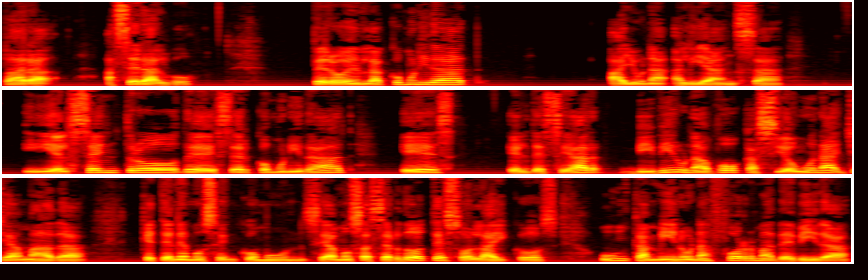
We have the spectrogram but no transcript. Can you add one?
para hacer algo, pero en la comunidad hay una alianza y el centro de ser comunidad es el desear vivir una vocación, una llamada que tenemos en común, seamos sacerdotes o laicos, un camino, una forma de vida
